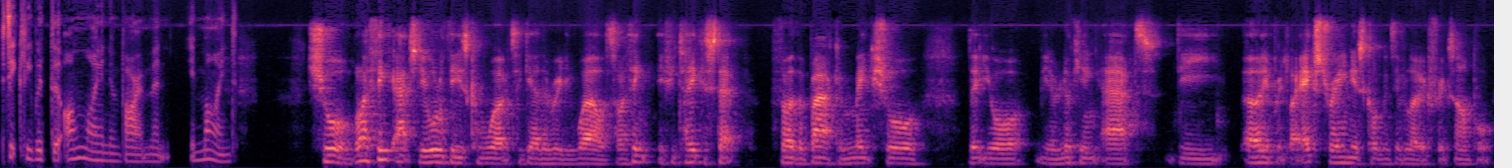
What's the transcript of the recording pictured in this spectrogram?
particularly with the online environment in mind? Sure. Well, I think actually all of these can work together really well. So I think if you take a step further back and make sure that you're you know looking at the early like extraneous cognitive load for example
